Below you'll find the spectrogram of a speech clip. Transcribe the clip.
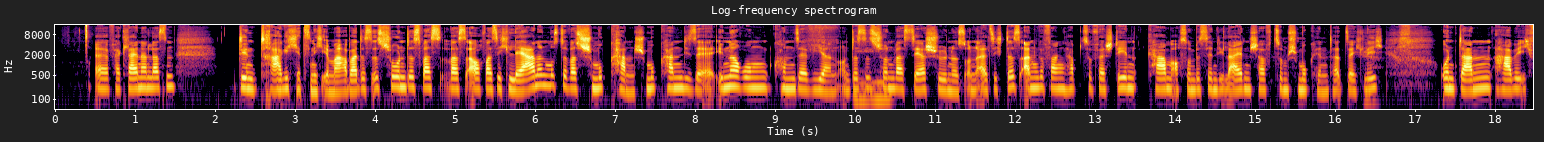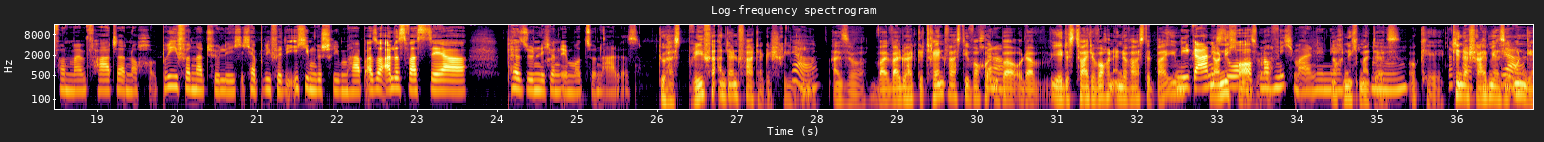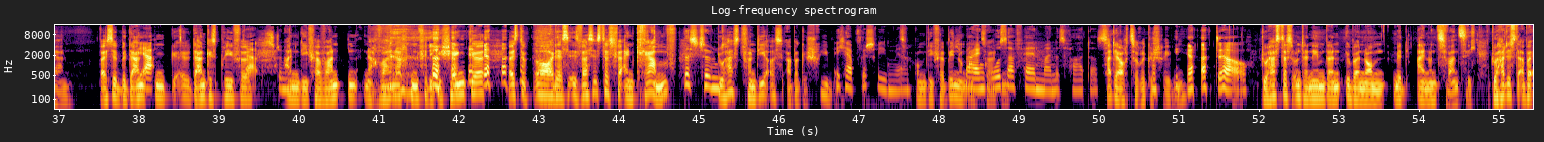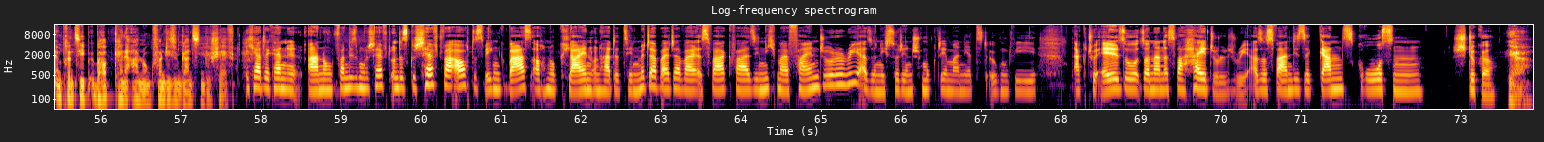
äh, verkleinern lassen den trage ich jetzt nicht immer, aber das ist schon das, was, was auch, was ich lernen musste, was Schmuck kann. Schmuck kann diese Erinnerung konservieren und das mhm. ist schon was sehr Schönes. Und als ich das angefangen habe zu verstehen, kam auch so ein bisschen die Leidenschaft zum Schmuck hin tatsächlich. Und dann habe ich von meinem Vater noch Briefe natürlich. Ich habe Briefe, die ich ihm geschrieben habe. Also alles, was sehr persönlich und emotional ist. Du hast Briefe an deinen Vater geschrieben. Ja. Also, weil, weil du halt getrennt warst die Woche genau. über oder jedes zweite Wochenende warst du bei ihm? Nee, gar nicht, noch nicht so oft, so noch nicht mal. Nee, nee. Noch nicht mal das. Mhm. Okay. Das Kinder schreiben ja sehr ja. ungern. Weißt du, Bedanken, ja. äh, Dankesbriefe ja, an die Verwandten nach Weihnachten für die Geschenke. weißt du, oh, das ist, was ist das für ein Krampf? Das stimmt. Du hast von dir aus aber geschrieben. Ich habe geschrieben, ja. Um die Verbindung Ich war ein großer Fan meines Vaters. Hat er auch zurückgeschrieben? ja, hat er auch. Du hast das Unternehmen dann übernommen mit 21. Du hattest aber im Prinzip überhaupt keine Ahnung von diesem ganzen Geschäft. Ich hatte keine Ahnung von diesem Geschäft und das Geschäft war auch, deswegen war es auch nur klein und hatte zehn Mitarbeiter, weil es war quasi nicht mal Fine Jewelry, also nicht so den Schmuck, den man jetzt irgendwie aktuell so, sondern es war High Jewelry. Also es waren diese ganz großen Stücke. Ja.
